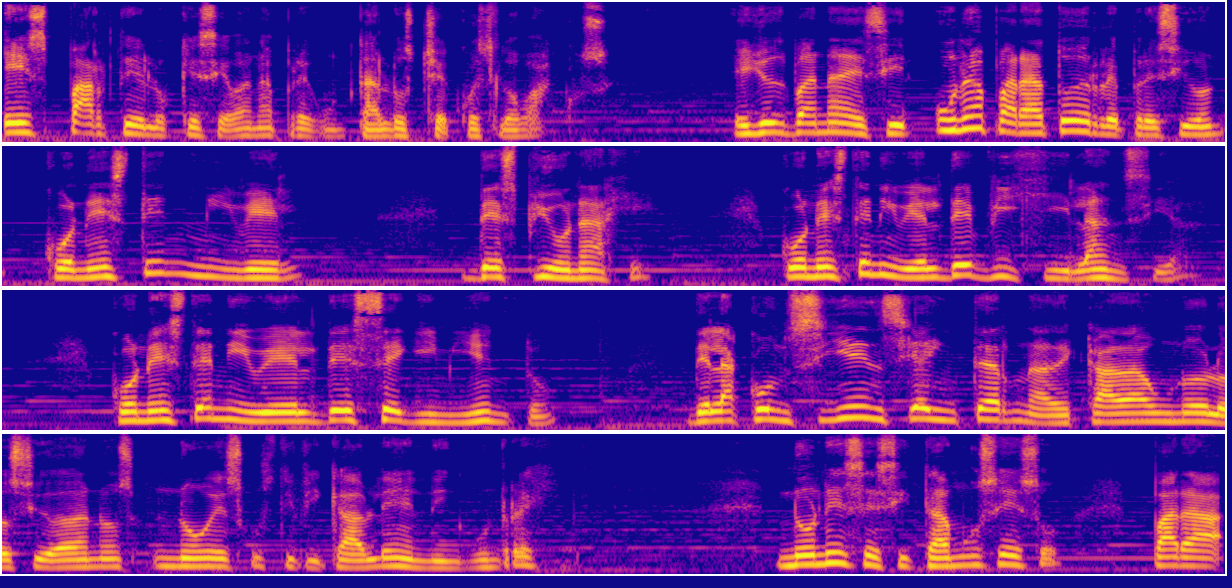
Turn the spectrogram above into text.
es parte de lo que se van a preguntar los checoslovacos. Ellos van a decir, un aparato de represión con este nivel de espionaje, con este nivel de vigilancia, con este nivel de seguimiento de la conciencia interna de cada uno de los ciudadanos no es justificable en ningún régimen. No necesitamos eso para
